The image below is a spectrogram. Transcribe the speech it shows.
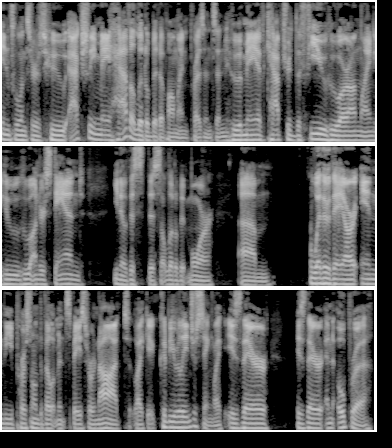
influencers who actually may have a little bit of online presence and who may have captured the few who are online who who understand, you know, this this a little bit more? Um, whether they are in the personal development space or not, like it could be really interesting. Like, is there is there an Oprah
